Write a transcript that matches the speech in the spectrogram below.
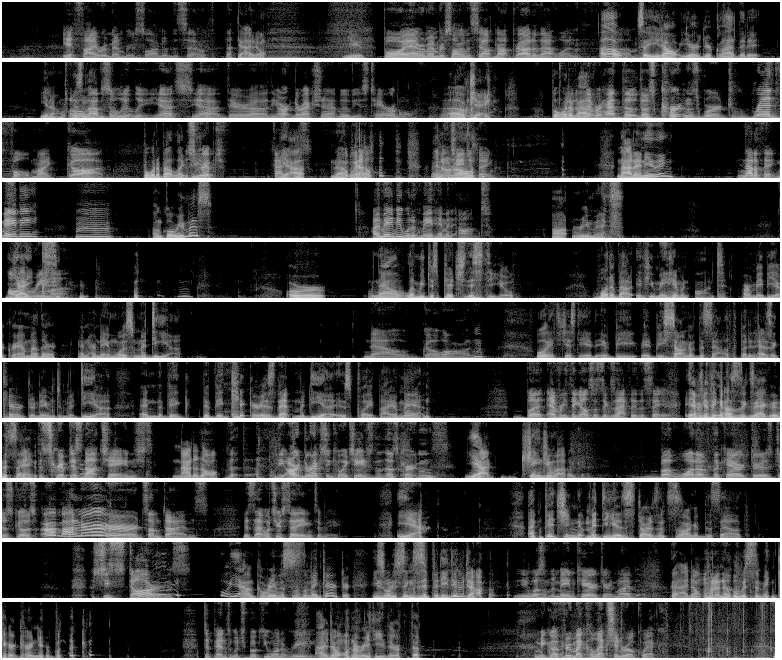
If I remember Song of the South. I don't. You Boy, I remember Song of the South. Not proud of that one. oh, Um, so you don't? You're you're glad that it, you know, is Oh, not absolutely. Yes, yeah. Their uh, the art direction of that movie is terrible. Uh, okay. But what about? never had the, those curtains were dreadful. My God. but what about like The script, Yeah. No. Well, I don't change know. Not anything. Not a thing. Maybe hmm. Uncle Remus. I maybe would have made him an aunt. Aunt Remus. Aunt Yikes. Rima. Or now let me just pitch this to you. What about if you made him an aunt or maybe a grandmother and her name was Madea? Now go on. Well, it's just it, it'd be it'd be Song of the South, but it has a character named Madea, and the big the big kicker is that Madea is played by a man. But everything else is exactly the same. Everything else is exactly the same. The script is not changed. Not at all. The the art direction. Can we change the, those curtains? Yeah, change them up. Okay. But one of the characters just goes, "Oh my lord!" Sometimes. Is that what you're saying to me? Yeah. I'm pitching that Madea stars in Song of the South. She stars. Oh yeah, Uncle Remus was the main character. He's the one who sings Zippity Doo Dah. He wasn't the main character in my book. I don't want to know who was the main character in your book. Depends which book you want to read. I don't want to read either of them. Let me go through my collection real quick.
